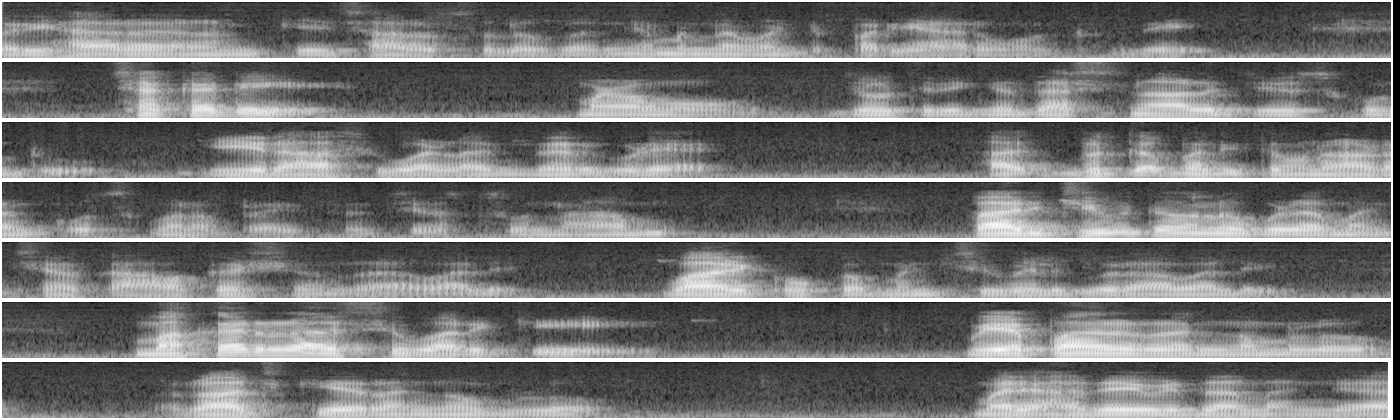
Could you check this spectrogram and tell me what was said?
పరిహారానికి చాలా సులభంగా ఉన్నటువంటి వంటి పరిహారం ఉంటుంది. చక్కటి మనము జ్యోతిలింగ దర్శనాలు చేసుకుంటూ ఈ రాశి వాళ్ళందరూ కూడా అద్భుత ఫలితం రావడం కోసం మనం ప్రయత్నం చేస్తున్నాము. వారి జీవితంలో కూడా మంచి ఒక అవకాశం రావాలి. వారికి ఒక మంచి వెలుగు రావాలి. మకర రాశి వారికి వ్యాపార రంగంలో రాజకీయ రంగంలో మరి అదే విధానంగా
